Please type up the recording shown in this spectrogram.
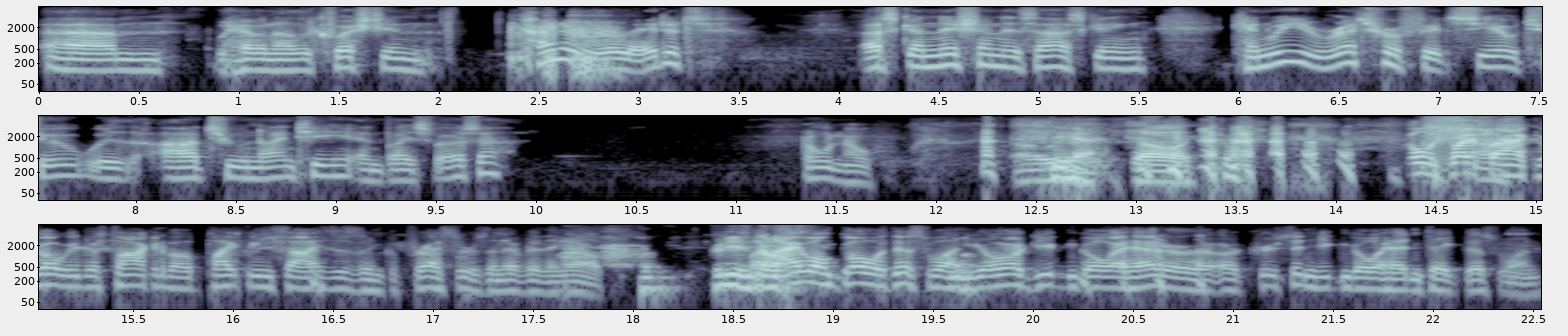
Um, we have another question, kind of related. Oscar Nishan is asking, can we retrofit CO2 with R290 and vice versa? Oh no. oh yeah. So goes right back to what we were just talking about piping sizes and compressors and everything else. Please but not. I won't go with this one. Jorg, you can go ahead, or, or Christian, you can go ahead and take this one.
